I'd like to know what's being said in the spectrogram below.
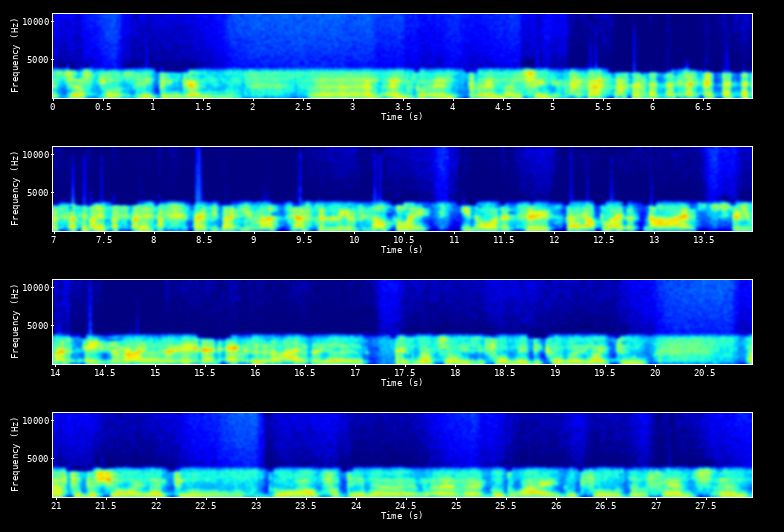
It's just sleeping and uh, and and and and, and singing. but but you must have to live healthily in order to stay up late at night. You must eat the yeah, right food and exercise. Yeah, and... yeah, it's not so easy for me because I like to after the show, I like to go out for dinner, have, have good wine, good food, friends, and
